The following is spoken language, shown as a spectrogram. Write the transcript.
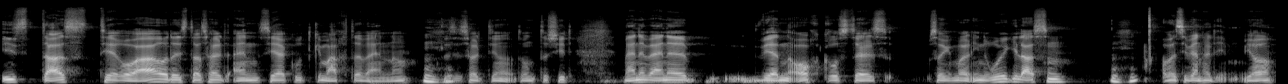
ist das Terroir oder ist das halt ein sehr gut gemachter Wein. Ne? Mhm. Das ist halt der, der, Unterschied. Meine Weine werden auch großteils, sage ich mal, in Ruhe gelassen, mhm. aber sie werden halt, ja,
